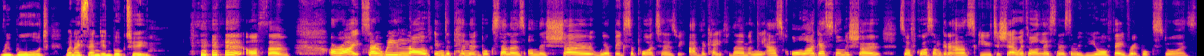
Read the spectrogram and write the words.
reward when I send in book two. awesome. All right. So we love independent booksellers on this show. We are big supporters. We advocate for them and we ask all our guests on the show. So, of course, I'm going to ask you to share with our listeners some of your favorite bookstores.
